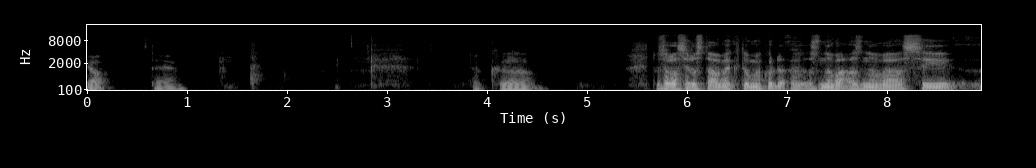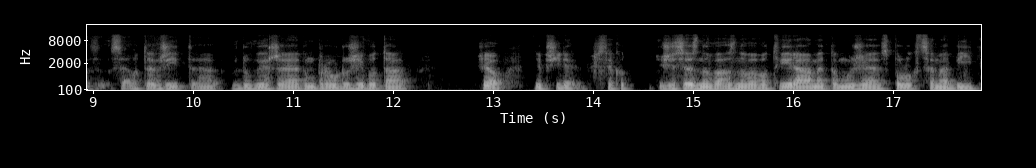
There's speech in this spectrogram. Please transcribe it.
Jo, to je... Tak eh, to se vlastně dostáváme k tomu, jako eh, znova a znova si se otevřít eh, v důvěře tomu proudu života. Že jo, mně přijde, že se, jako, že se znova a znova otvíráme tomu, že spolu chceme být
